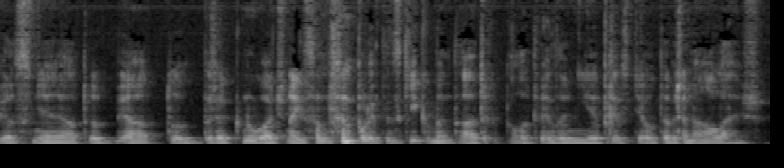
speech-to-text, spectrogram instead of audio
jasně, já to, já to řeknu, ač nejsem ten politický komentátor, tohle tvrzení je prostě otevřená léž.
